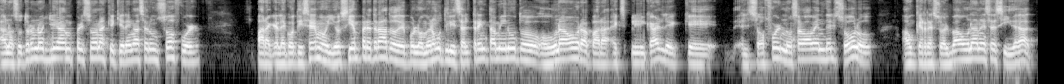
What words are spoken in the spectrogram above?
a nosotros nos llegan personas que quieren hacer un software para que le coticemos. Y yo siempre trato de por lo menos utilizar 30 minutos o una hora para explicarle que el software no se va a vender solo, aunque resuelva una necesidad.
